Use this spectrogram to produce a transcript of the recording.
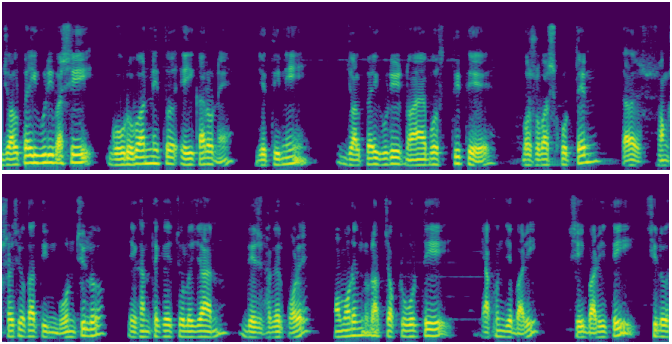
জলপাইগুড়িবাসী গৌরবান্বিত এই কারণে যে তিনি জলপাইগুড়ির নয়াবস্তিতে বসবাস করতেন, তার সংসার ছিল তার তিন বোন ছিল। এখান থেকে চলে যান দেশভাগের পরে। অমরেন্দ্রনাথ চক্রবর্তী এখন যে বাড়ি, সেই বাড়িতেই ছিল,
